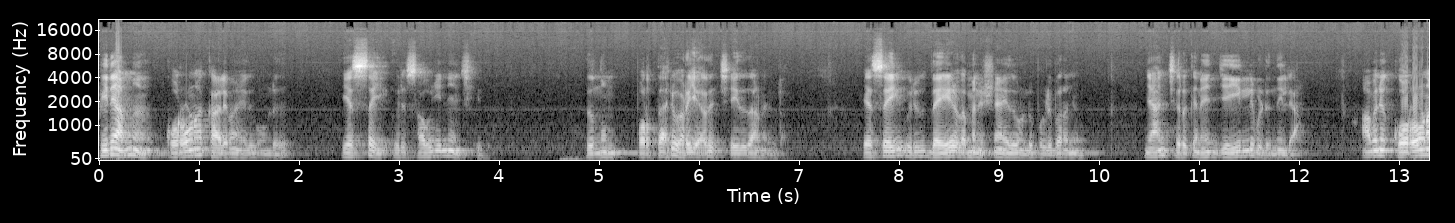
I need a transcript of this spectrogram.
പിന്നെ അന്ന് കൊറോണ കാലമായതുകൊണ്ട് എസ് ഐ ഒരു സൗജന്യം ചെയ്തു. ഇതൊന്നും പുറത്താരും അറിയാതെ ചെയ്തതാണ് കേട്ടോ. എസ് ഐ ഒരു ദയയുള്ള മനുഷ്യനായതുകൊണ്ട് പുള്ളി പറഞ്ഞു ഞാൻ ചെറുക്കനെ ജയിലിൽ വിടുന്നില്ല. അവന് കൊറോണ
